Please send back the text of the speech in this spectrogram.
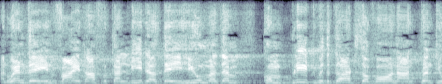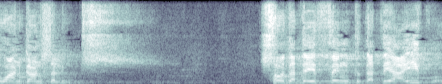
And when they invite African leaders, they humor them complete with guards of honor and 21 gun salutes. So that they think that they are equal.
